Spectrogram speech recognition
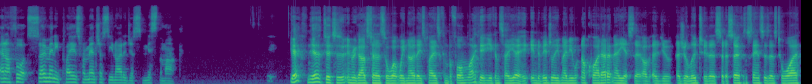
and I thought so many players from Manchester United just missed the mark. Yeah, yeah. Just uh, in regards to, to what we know these players can perform like, you can say, yeah, individually maybe not quite at it. Now, yes, as you as you allude to, the sort of circumstances as to why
